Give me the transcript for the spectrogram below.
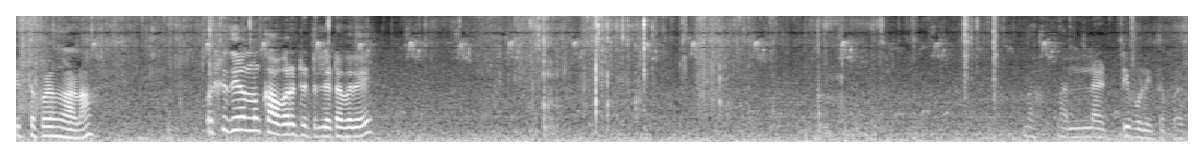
ഈത്തപ്പഴം കാണാം. പക്ഷെ ഇതിനൊന്നും കവർ ഇട്ടിട്ടില്ല കേട്ടോ അവർ നല്ല അടിപൊളി ഇട്ടപ്പോഴും.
